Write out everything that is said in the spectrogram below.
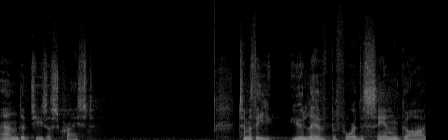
and of Jesus Christ. Timothy, you live before the same God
